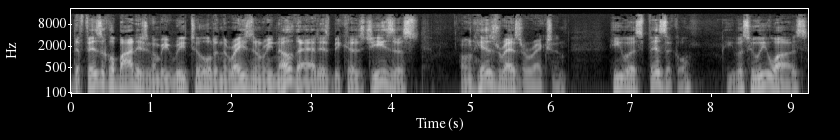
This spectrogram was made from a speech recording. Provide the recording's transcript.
the physical bodies are going to be retooled. And the reason we know that is because Jesus, on his resurrection, he was physical. He was who he was.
